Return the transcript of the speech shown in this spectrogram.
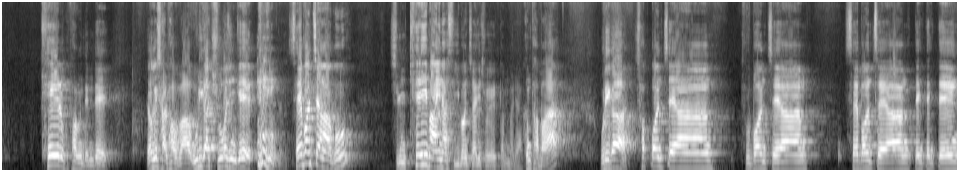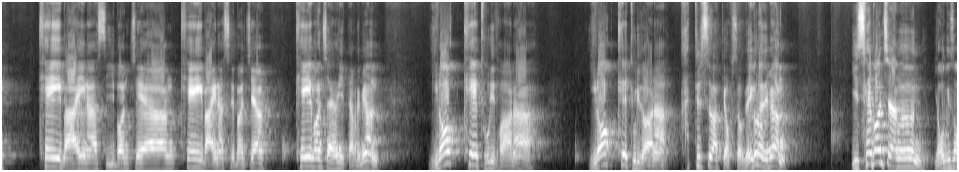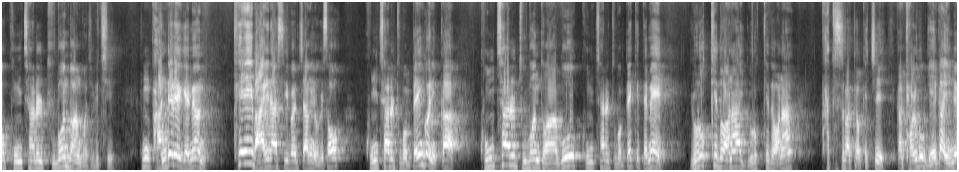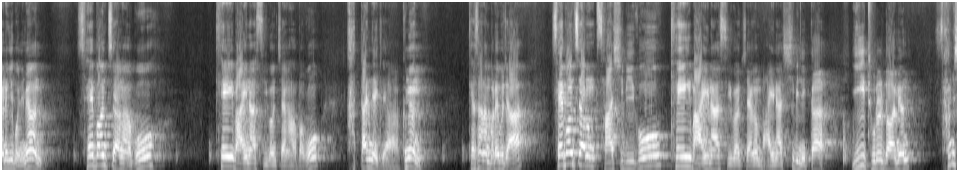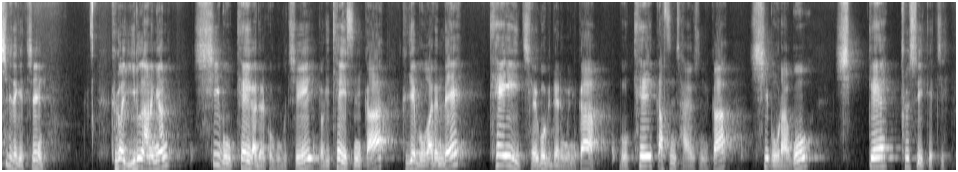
K를 곱하면 되는데 여기 잘 봐봐. 우리가 주어진 게 세 번째 항하고 지금 K-2번째 항이 정해졌단 말이야. 그럼 봐봐. 우리가 첫 번째 항, 두 번째 항, 세 번째 항, 땡땡땡, K-2번째 항, K-1번째 항, K번째 항이 있다 그러면 이렇게 둘이 더하나 이렇게 둘이 더하나 같을 수밖에 없어. 왜 그러냐면 이 세 번째 항은 여기서 공차를 두 번 더 한 거지, 그치? 그럼 반대로 얘기하면 K-2번째 항은 여기서 공차를 두 번 뺀 거니까 공차를 두 번 더하고 공차를 두 번 뺐기 때문에 요렇게 더하나 요렇게 더하나 같을 수밖에 없겠지. 그러니까 결국 얘가 의미하는 게 뭐냐면 세 번째 항하고 K-2번째 항하고 같다는 얘기야. 그러면 계산 한번 해보자. 세 번째 항은 40이고 K-2번째 항은 마이너스 10이니까 이 둘을 더하면 30이 되겠지. 그걸 2로 나누면 15K가 될 거고, 그치? 여기 K 있으니까 그게 뭐가 된대? K 제곱이 되는 거니까 뭐 K 값은 자연수니까 15라고 쉽게 풀 수 있겠지.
